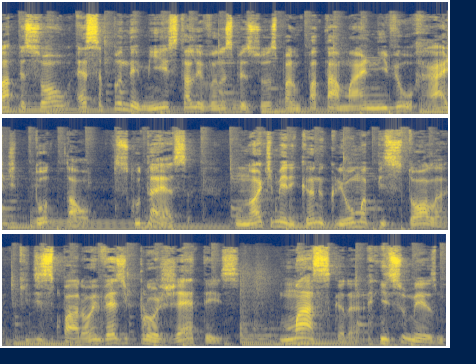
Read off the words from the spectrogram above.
Olá pessoal, essa pandemia está levando as pessoas para um patamar nível hard total. Escuta essa. Um norte-americano criou uma pistola que dispara, ao invés de projéteis, máscara, isso mesmo,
